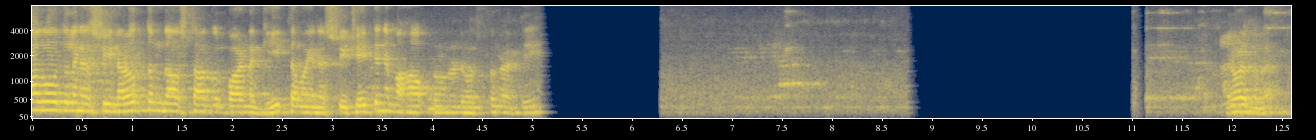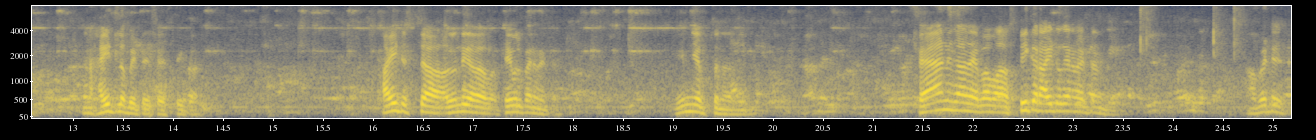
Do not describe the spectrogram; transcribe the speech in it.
భాగవతులైన శ్రీ నరోత్తమ దాస్ ఠాకూర్ పాడిన గీతమైన శ్రీ చైతన్య మహాప్రభు నుండి వస్తున్నది. వినబడుతుందా? నేను హైట్లో పెట్టేసా స్పీకర్. హైట్ ఇస్తా అది ఉంది కదా టేబుల్ పైన పెట్టా. ఏం చెప్తున్నారు? ఫ్యాన్ కాదే బాబా స్పీకర్ హైట్ కానీ పెట్టండి. పెట్టేసి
